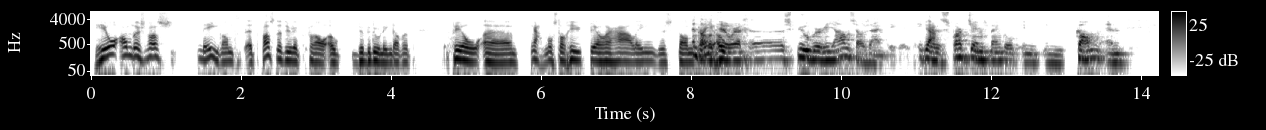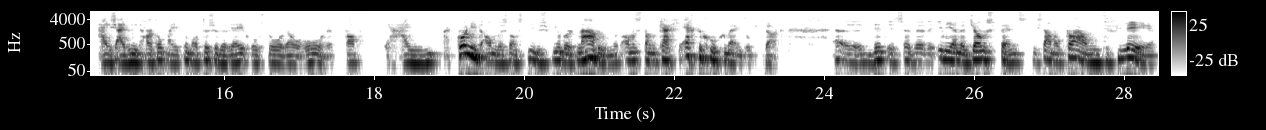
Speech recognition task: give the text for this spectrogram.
heel anders was? Nee, want het was natuurlijk vooral ook de bedoeling dat het veel eh, ja, nostalgie, veel herhaling. Dus dan En dat het ook... heel erg Spielbergiaans zou zijn. Ik, ik, ik, Ja. eh, sprak James Mangold in, in Cannes en hij zei het niet hardop, maar je kon wel tussen de regels door wel horen dat ja, hij, hij kon niet anders dan Steven Spielberg nadoen. Want anders dan krijg je echt een goed gemeente op je dak. Eh, dit is eh, de, de Indiana Jones fans, die staan al klaar om je te fileren.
